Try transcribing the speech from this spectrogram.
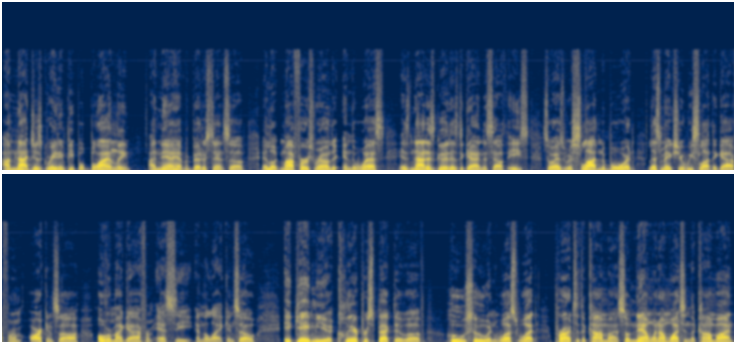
I'm not just grading people blindly. I now have a better sense of, hey, look, my first rounder in the West is not as good as the guy in the Southeast. So as we're slotting the board, let's make sure we slot the guy from Arkansas over my guy from SC and the like. And so it gave me a clear perspective of who's who and what's what prior to the combine. So now when I'm watching the combine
